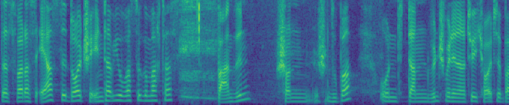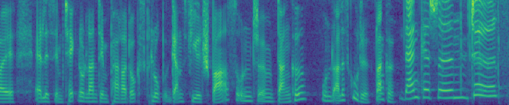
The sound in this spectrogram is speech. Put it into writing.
das war das erste deutsche Interview, was du gemacht hast. Wahnsinn. Schon, schon super. Und dann wünschen wir dir natürlich heute bei Alice im Technoland, dem Paradox Club, ganz viel Spaß und ähm, danke und alles Gute. Danke. Dankeschön. Tschüss.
